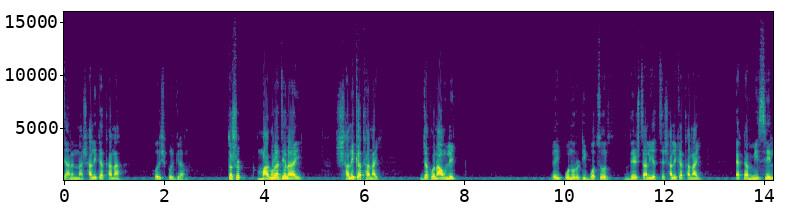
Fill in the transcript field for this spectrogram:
জানেন না। শালিকা থানা, হরিশপুর গ্রাম। দর্শক, মাগুরা জেলায় শালিকা থানায় যখন আওয়ামী লীগ এই পনেরোটি বছর দেশ চালিয়েছে শালিকা থানায় একটা মিছিল,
